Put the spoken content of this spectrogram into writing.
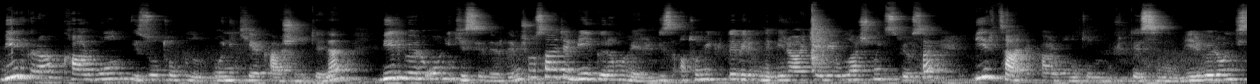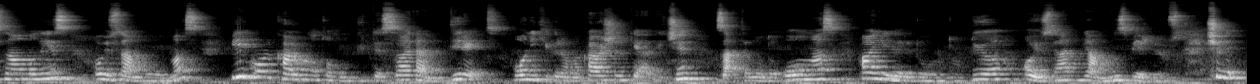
1 gram karbon izotopunun 12'ye karşılık gelen 1 bölü 12'sidir demiş. O sadece 1 gramı verir. Biz atomik kütle biriminde 1 AKB'ye ulaşmak istiyorsak bir tane karbon atomunun kütlesinin 1 bölü 12'sini almalıyız. O yüzden bu olmaz. 1 mol karbon atomunun kütlesi zaten direkt 12 grama karşılık geldiği için zaten o da olmaz. Hangileri doğrudur diyor. O yüzden yalnız bir diyoruz. Şimdi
